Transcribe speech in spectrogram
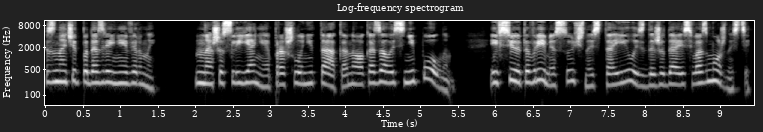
Значит, подозрения верны. Наше слияние прошло не так, оно оказалось неполным и все это время сущность таилась, дожидаясь возможности.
